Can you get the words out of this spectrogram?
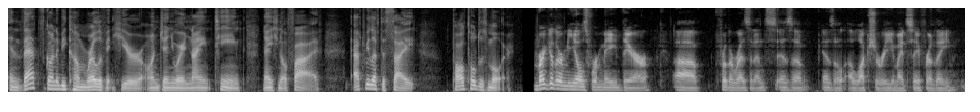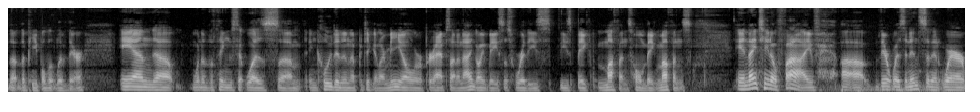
And that's going to become relevant here on January 19th, 1905. After we left the site, Paul told us more. regular meals were made there uh, for the residents as a as a, a luxury, you might say, for the, the, the people that lived there. And uh, one of the things that was um, included in a particular meal, or perhaps on an ongoing basis, were these these baked muffins, home baked muffins. In 1905, uh, there was an incident where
